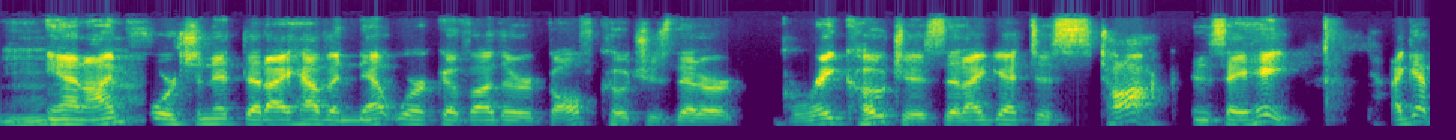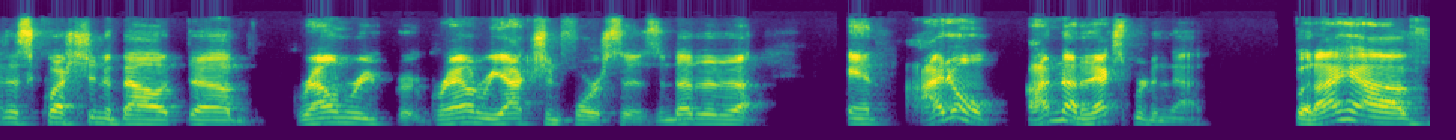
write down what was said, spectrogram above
Mm-hmm. And I'm fortunate that I have a network of other golf coaches that are great coaches that I get to talk and say, "Hey, I got this question about uh, ground re- ground reaction forces and da da da." And I don't, I'm not an expert in that, but I have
